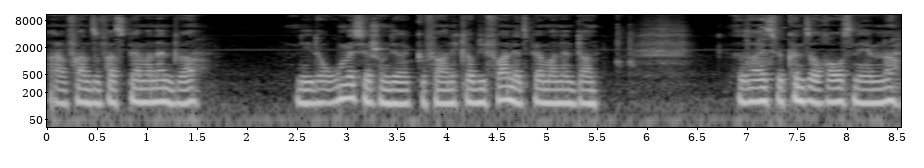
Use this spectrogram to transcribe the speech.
Ah, fahren sie fast permanent, wa? Nee, da oben ist ja schon direkt gefahren. Ich glaube, die fahren jetzt permanent dann. Das heißt, wir können es auch rausnehmen, ne?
